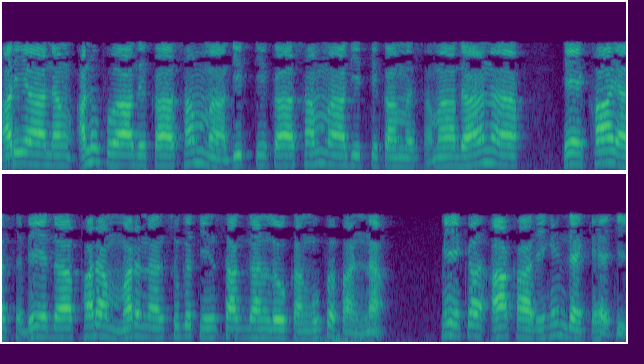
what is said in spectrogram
අරියාණං අනුපවාදකා සම්මා දිට්ඨිකා සම්මා දිට්ඨිකම්ම සමාදානා ඒ කායස්ස ભેදා පරම් මරණ සුගතින් සග්ගන් ලෝකං උපපන්න. මේක ආකාරයෙන් දැක්ක හැටි.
